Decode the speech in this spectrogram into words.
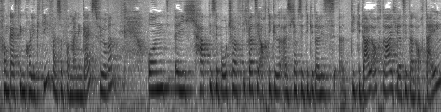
vom geistigen Kollektiv, also von meinen Geistführern. Und ich habe diese Botschaft, ich werde sie auch also ich habe sie digital, digital auch da, ich werde sie dann auch teilen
